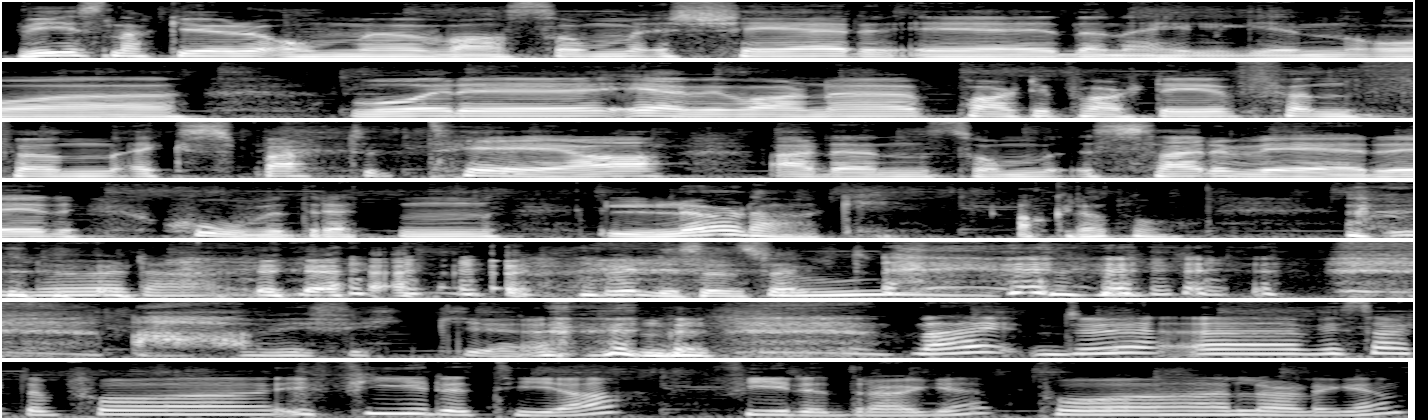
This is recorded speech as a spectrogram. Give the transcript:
Vi snakker om eh, hva som skjer i denne helgen, og eh, vår eh, evigvarende party-party-fun-fun-ekspert Thea er den som serverer hovedretten lørdag akkurat nå. Lørdag. Veldig sensuelt. ah, vi fikk Nei, du, vi starter på i firetida, firedraget, på lørdagen.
